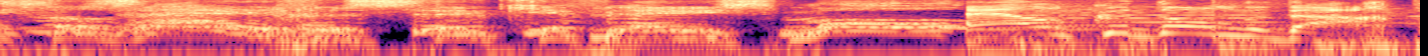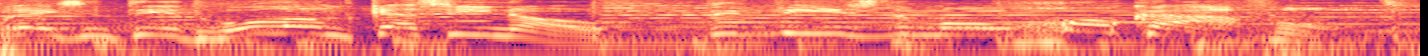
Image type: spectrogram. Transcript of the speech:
meest veelzijdige stukje vlees. Mol. Elke donderdag presenteert Holland Casino de Wie is de Mol gokavond.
